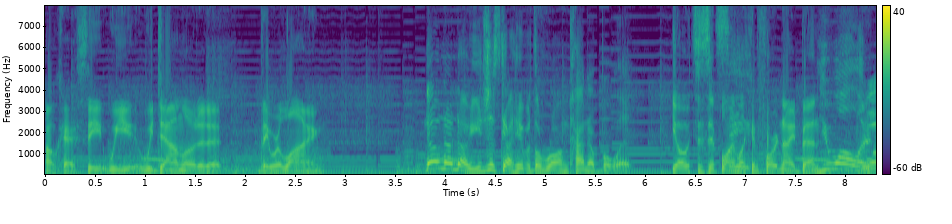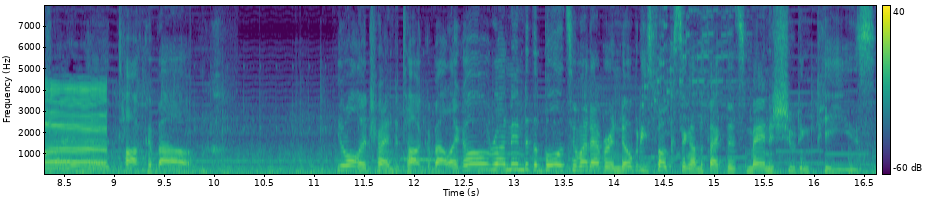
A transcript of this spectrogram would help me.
Okay. See, we we downloaded it. They were lying. No, no, no. You just got hit with the wrong kind of bullet. Yo, it's a zip line like in Fortnite, Ben. You all are Whoa. trying to talk about. You all are trying to talk about like, oh, run into the bullets or whatever, and nobody's focusing on the fact that this man is shooting peas.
